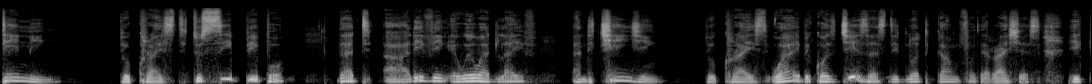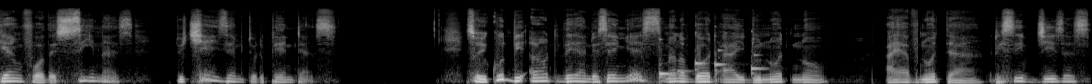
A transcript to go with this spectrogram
turning to Christ, to see people that are living a wayward life and changing to Christ. Why? Because Jesus did not come for the righteous, He came for the sinners to change them to repentance. So you could be out there and you're saying, Yes, man of God, I do not know. I have not uh, received Jesus.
